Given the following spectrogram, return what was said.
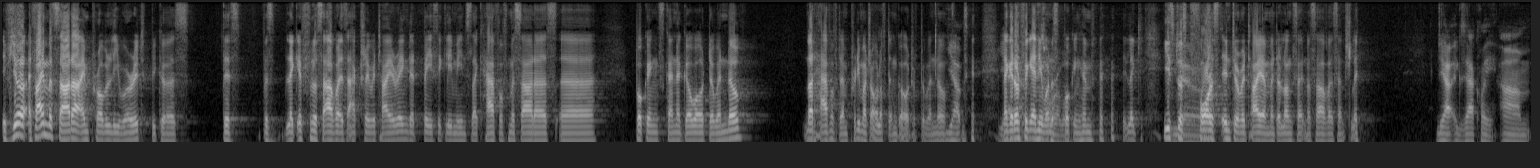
if you're if I'm Masada, I'm probably worried because this was like if Nosawa is actually retiring, that basically means like half of Masada's uh, bookings kind of go out the window. Not half of them, pretty much all of them go out of the window. Yep. like Yeah, I don't think anyone is booking him. like he's just No. forced into retirement alongside Nosawa essentially. Yeah, exactly. Um,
